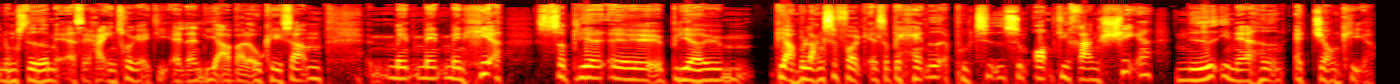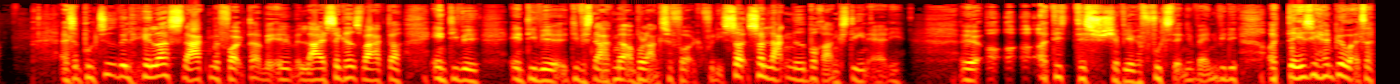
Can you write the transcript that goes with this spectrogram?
i nogle steder, men altså jeg har indtryk af, at de alt andet lige arbejder okay sammen. Men, men, men her så bliver, øh, bliver øh, bliver ambulancefolk altså behandlet af politiet, som om de rangerer nede i nærheden af junkier. Altså politiet vil hellere snakke med folk, der vil øh, lege sikkerhedsvagter, end de vil, end de vil, de vil snakke med ambulancefolk, fordi så, så langt nede på rangstien er de. Øh, og og, og det, det synes jeg virker fuldstændig vanvittigt. Og Daisy han blev altså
